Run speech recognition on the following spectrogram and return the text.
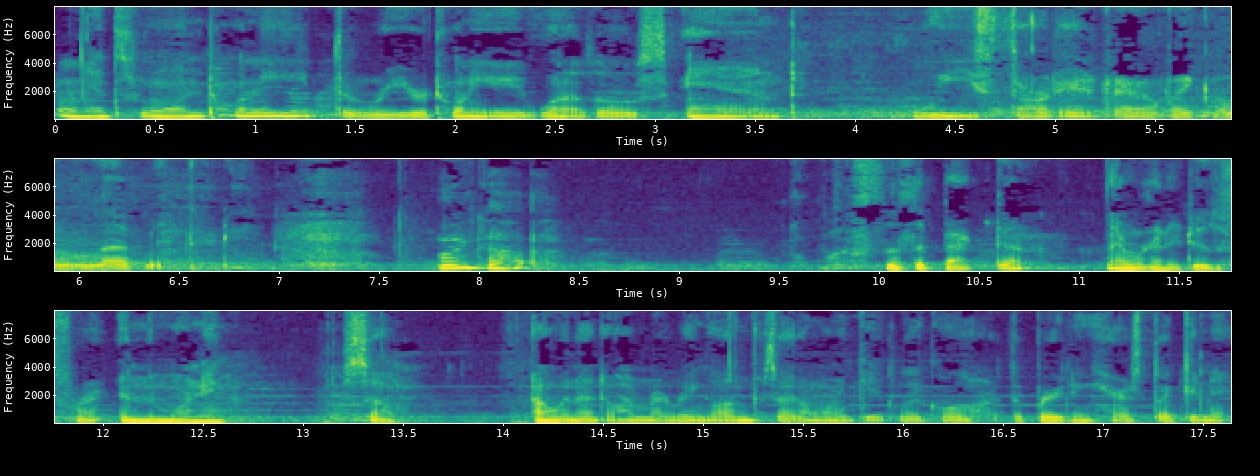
It's 123 or 28, one of those, and we started at like 11:30. We got most of the back done, and we're gonna do the front in the morning. So, oh, and I don't have my ring on because I don't want to get like all the braiding hair stuck in it.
